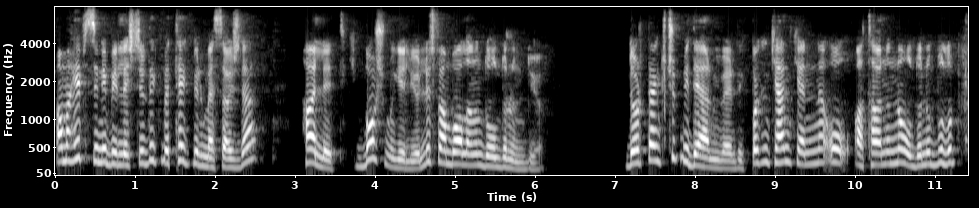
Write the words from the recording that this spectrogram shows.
Ama hepsini birleştirdik ve tek bir mesajda hallettik. Boş mu geliyor? Lütfen bu alanı doldurun diyor. 4'ten küçük bir değer mi verdik? Bakın kendi kendine o hatanın ne olduğunu bulup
